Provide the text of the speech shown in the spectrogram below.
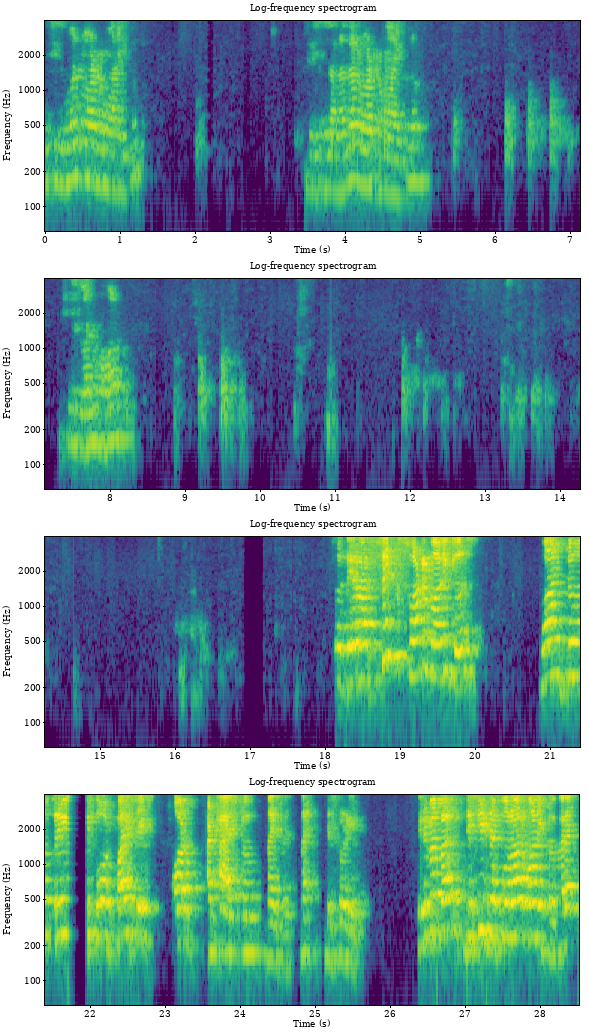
This is one water molecule. This is another water molecule. This is one mole. So there are six water molecules one, two, three, four, five, six are attached to nitrogen, sodium. Remember, this is a polar molecule, correct?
